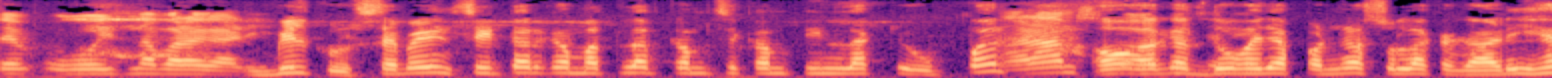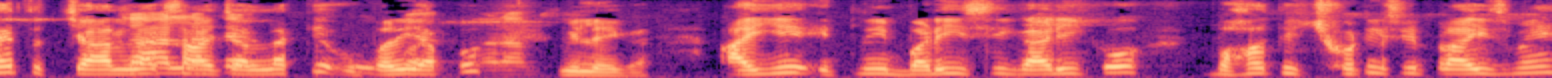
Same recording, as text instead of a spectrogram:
वो इतना बड़ा गाड़ी। बिल्कुल सेवन सीटर का मतलब कम से कम तीन लाख के ऊपर और अगर चलेगा। 2015-16 का गाड़ी है तो चार लाख साढ़े चार लाख के ऊपर ही आपको मिलेगा। आइए इतनी बड़ी सी गाड़ी को बहुत ही छोटी सी प्राइस में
